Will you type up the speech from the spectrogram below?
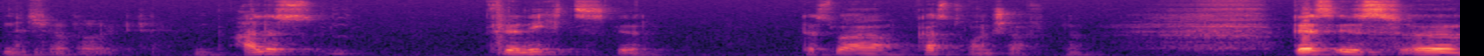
Das war verrückt. Alles für nichts. Gell? Das war Gastfreundschaft. Ne? Das ist äh,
